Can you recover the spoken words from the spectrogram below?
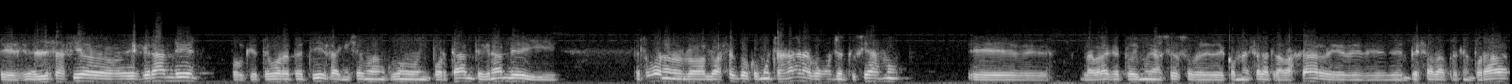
eh, el desafío es grande, porque te voy a repetir, San Guillermo es un club importante, grande, y pero bueno, lo, acepto con muchas ganas, con mucho entusiasmo. Eh, la verdad que estoy muy ansioso de, comenzar a trabajar, de empezar la pretemporada.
